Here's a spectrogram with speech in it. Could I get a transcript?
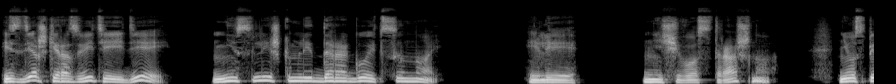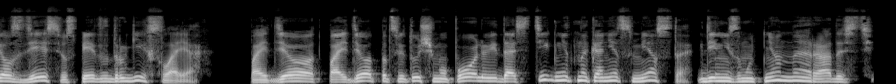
издержки развития идей не слишком ли дорогой ценой? Или ничего страшного? Не успел здесь, успеет в других слоях. Пойдет, пойдет по цветущему полю и достигнет, наконец, места, где незамутненная радость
